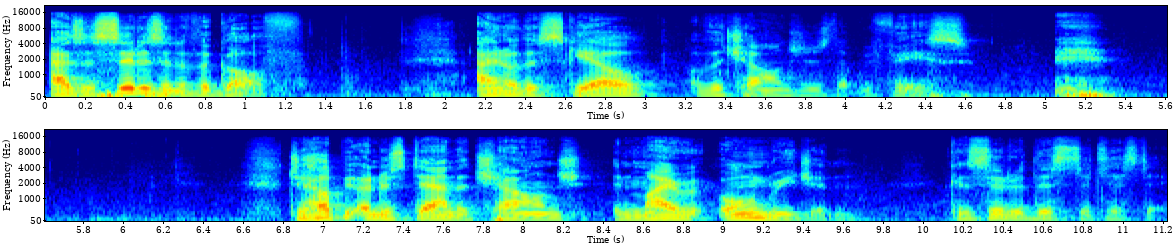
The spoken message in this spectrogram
As a citizen of the Gulf, I know the scale of the challenges that we face. to help you understand the challenge in my own region, consider this statistic.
